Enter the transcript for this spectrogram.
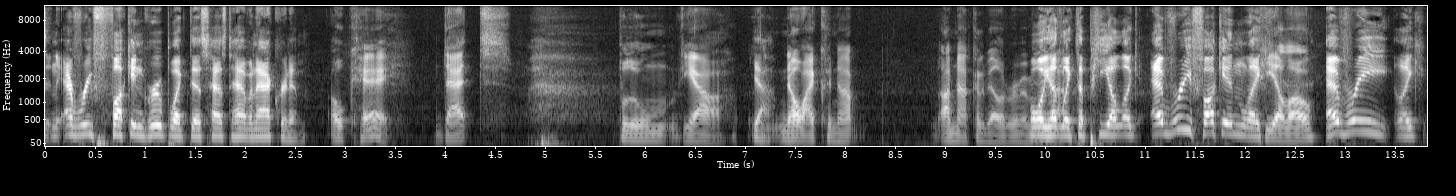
80s and every fucking group like this has to have an acronym. Okay. That bloom yeah. Yeah. No, I could not I'm not gonna be able to remember. Well, you had like the PL, like every fucking like PLO, every like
